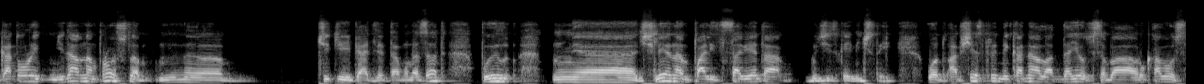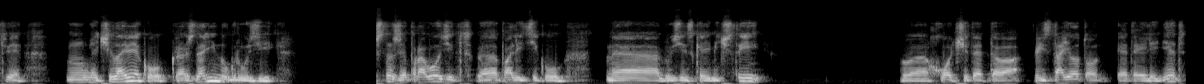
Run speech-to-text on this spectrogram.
который в недавнем прошлом 4-5 лет тому назад был э, членом политсовета грузинской мечты. Вот общественный канал отдается во руководстве э, человеку, гражданину Грузии, что же проводит э, политику э, грузинской мечты, э, хочет этого, признает он это или нет,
